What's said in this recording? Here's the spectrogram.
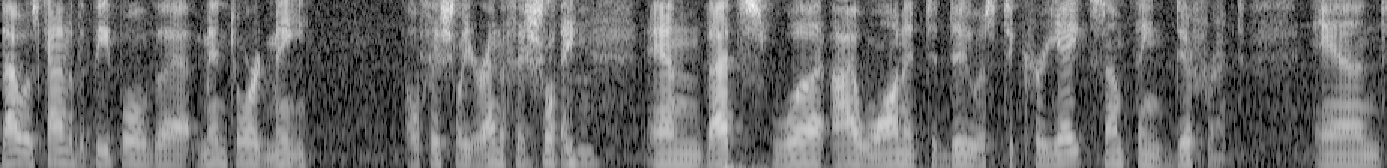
that was kind of the people that mentored me, officially or unofficially. And that's what I wanted to do is to create something different. And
